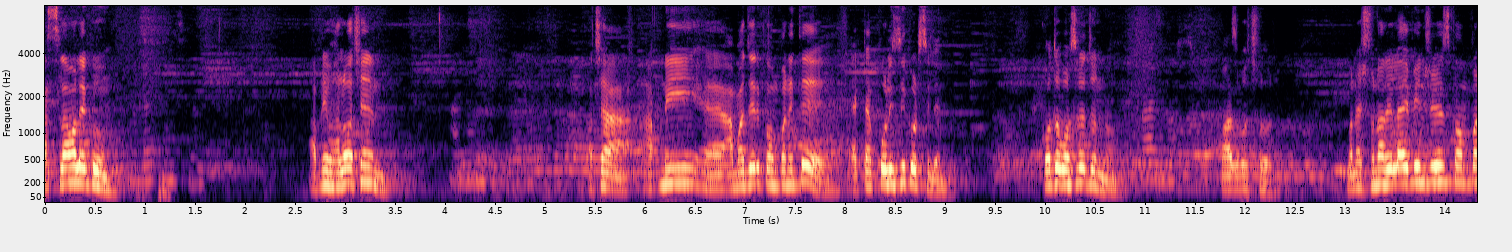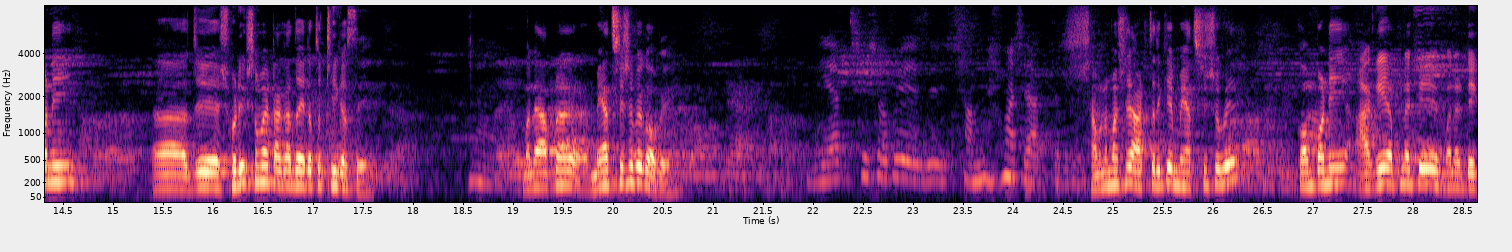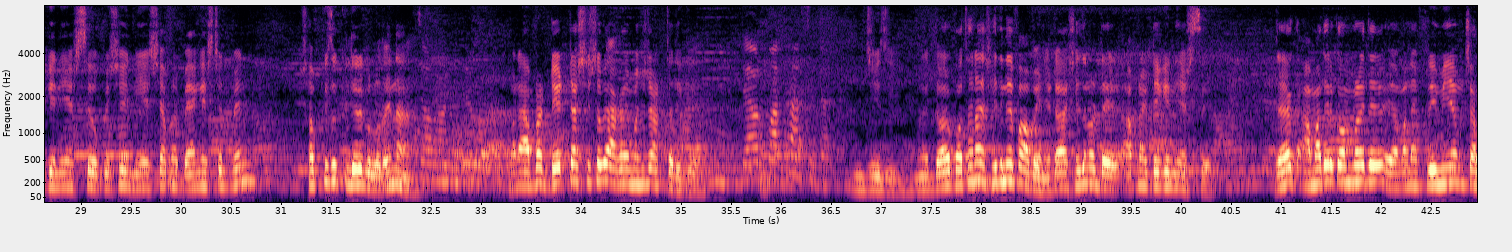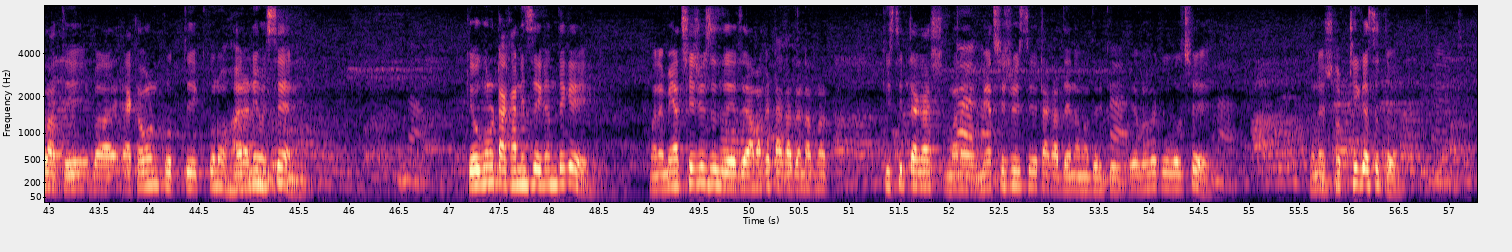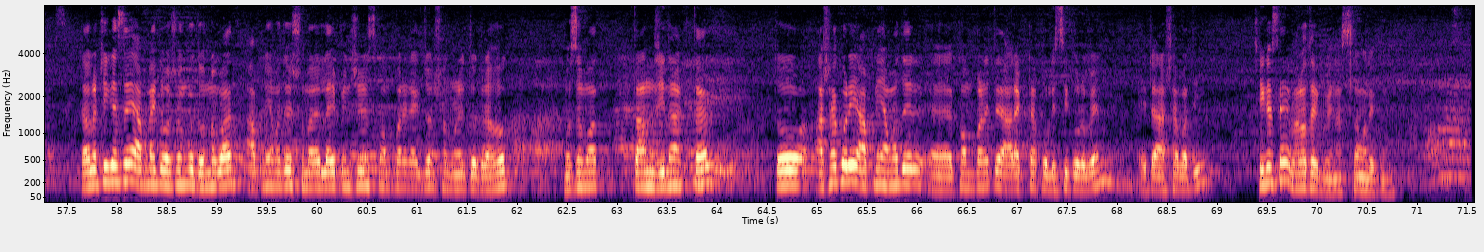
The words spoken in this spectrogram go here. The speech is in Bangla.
আসসালামু আলাইকুম। আপনি ভালো আছেন? আচ্ছা আপনি আমাদের কোম্পানিতে একটা পলিসি করছিলেন। কত বছরের জন্য? পাঁচ বছর। মানে সোনালী লাইফ ইন্স্যুরেন্স কোম্পানি যে সঠিক সময় টাকা দেয় এটা তো ঠিক আছে। হ্যাঁ। মানে আপনার মেয়াদ শেষ হবে কবে? মেয়াদ শেষ হবে যে সামনের মাসে আট তারিখে। সামনের মাসে আট তারিখে মেয়াদ শেষ হবে। কোম্পানি আগে আপনাকে মানে ডেকে নিয়ে আসছে অফিসে নিয়ে এসে আপনার ব্যাঙ্ক স্টেটমেন্ট সব কিছু ক্লিয়ার করল তাই না? মানে আপনার ডেটটা শেষ হবে আগামী মাসের আট তারিখে। হ্যাঁ দেওয়ার কথা আছে জি জি মানে দেওয়ার কথা না সেদিনে পাবেন এটা সেদিনও ডে- আপনাকে ডেকে নিয়ে আসছে। যাই হোক আমাদের কোম্পানিতে মানে প্রিমিয়াম চালাতে বা অ্যাকাউন্ট করতে কোনো হয়রানি হয়েছেন? কেউ কোনো টাকা নিছে এখান থেকে? মানে মেয়াদ শেষ হয়েছে যে আমাকে টাকা দেন আপনার কিস্তির টাকা মানে। মেয়াদ শেষ হয়েছে টাকা দেন আমাদেরকে। এভাবে কেউ বলছে? মানে সব ঠিক আছে তো? হ্যাঁ তাহলে ঠিক আছে আপনাকে অসংখ্য ধন্যবাদ। আপনি আমাদের সোনালী লাইফ ইন্স্যুরেন্স কোম্পানির একজন সম্মানিত গ্রাহক মোসাম্মদ তানজিনা আক্তার। তো আশা করি আপনি আমাদের কোম্পানিতে আর একটা পলিসি করবেন এটা আশাবাদী। ঠিক আছে ভালো থাকবেন আসসালামু আলাইকুম।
